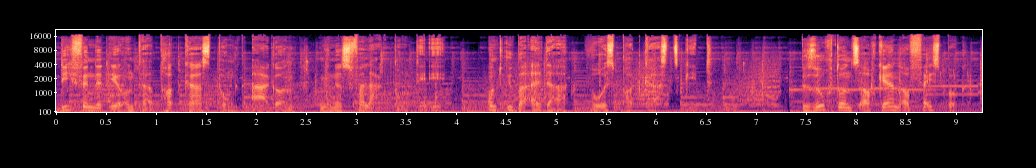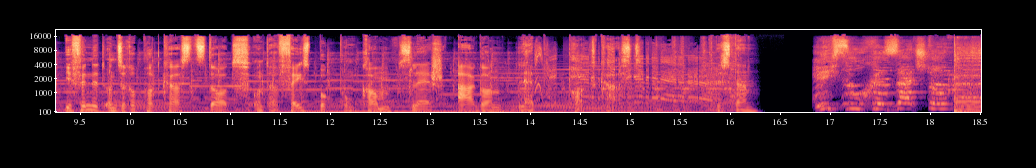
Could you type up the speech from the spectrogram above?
Die findet ihr unter podcast.argon-verlag.de und überall da, wo es Podcasts gibt. Besucht uns auch gern auf Facebook. Ihr findet unsere Podcasts dort unter facebook.com slash argonlabpodcast. Bis dann. Ich suche seit Stunden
